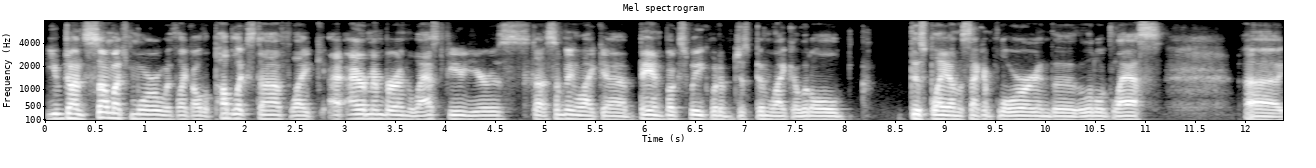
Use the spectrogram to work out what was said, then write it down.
you've done so much more with like all the public stuff. Like I, I remember in the last few years, something like uh, Banned Books Week would have just been like a little display on the second floor and the, the little glass uh,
